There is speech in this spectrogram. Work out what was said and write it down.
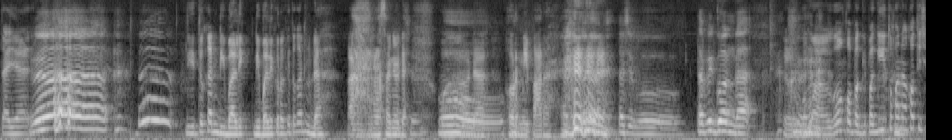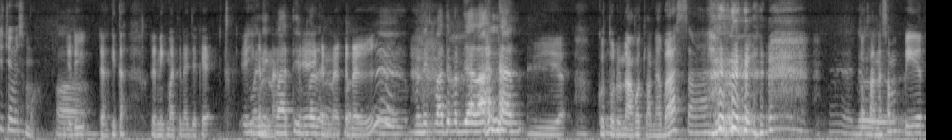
kayak itu kan di balik di balik rok itu kan udah ah rasanya udah wah Wow. udah horny parah tapi gua nggak Ya, gua mah gua kok pagi-pagi itu kan angkot isi cewek semua Oh. jadi udah kita udah nikmatin aja kayak eh menikmati kena eh, per- kena kena eh, menikmati perjalanan iya ku turun angkot lana basah Aduh. karena sempit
